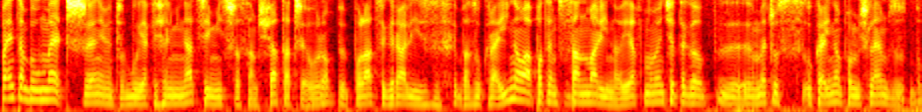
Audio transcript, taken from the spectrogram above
pamiętam, był mecz, ja nie wiem, to były jakieś eliminacje Mistrzostw tam świata czy Europy. Polacy grali z, chyba z Ukrainą, a potem z San Marino. Ja w momencie tego meczu z Ukrainą pomyślałem, bo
